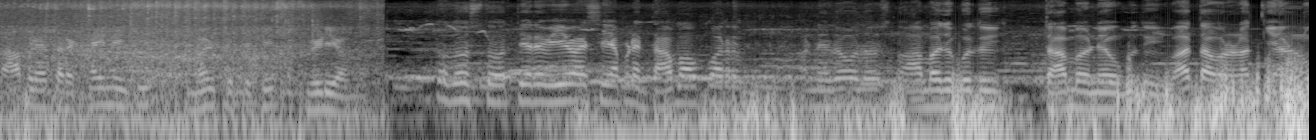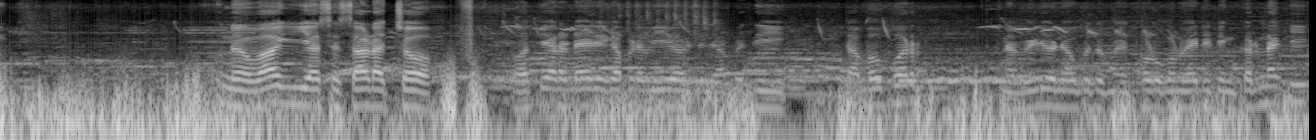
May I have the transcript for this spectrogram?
તો આપણે અત્યારે ખાઈ નહીં છીએ. મળશું પછી વિડીયોમાં. તો દોસ્તો અત્યારે એવા છીએ આપણે ધાબા ઉપર. અને જો દોસ્તો આ બાજુ બધું ધાબા ને એવું બધું વાતાવરણ અત્યારનું. ને વાગી ગયા છે સાડા છ. તો અત્યારે ડાયરેક્ટ આપણે વીએ છીએ આ ધાબા ઉપર અને વીડિયો ને એવું બધું મેં થોડું ઘણું એડિટિંગ કરી નાખી.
